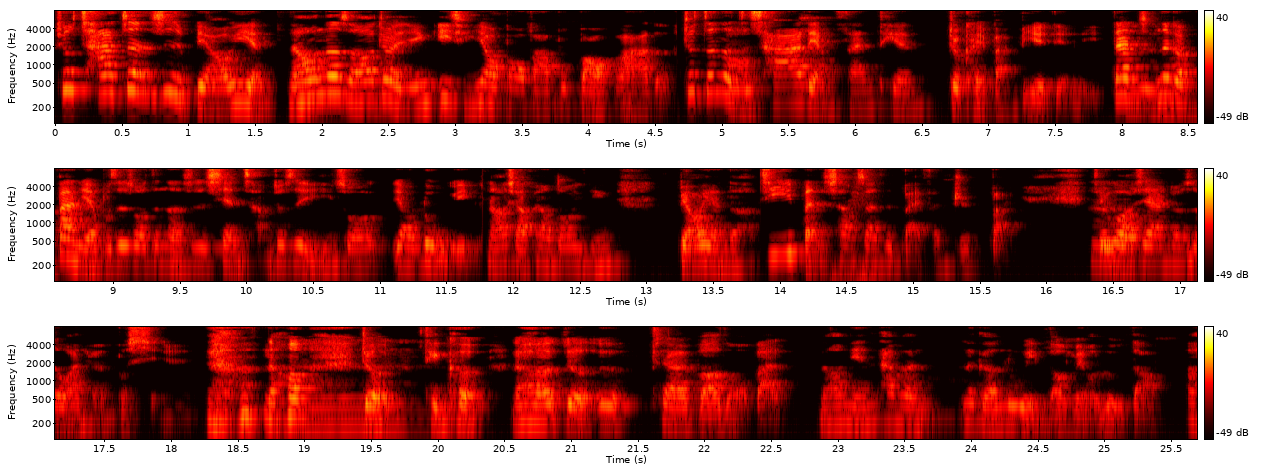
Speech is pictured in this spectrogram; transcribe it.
就差正式表演。然后那时候就已经疫情要爆发不爆发的，就真的只差两三天就可以办毕业典礼。但那个办也不是说真的是现场，就是已经说要录影，然后小朋友都已经表演的基本上算是百分之百。结果现在就是完全不行，然后就停课，然后就呃现在不知道怎么办，然后连他们那个录影都没有录到啊，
